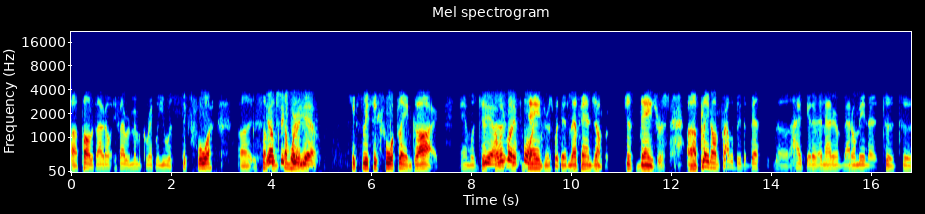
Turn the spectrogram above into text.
uh, Paul, if I don't, if I remember correctly, you were six four, uh, something yeah, six somewhere three, yeah. six three, six four, playing guard, and was just, yeah, uh, was just dangerous with that left hand jumper just dangerous. Uh, played on probably the best uh, high skater, and I don't, I don't mean to, to to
